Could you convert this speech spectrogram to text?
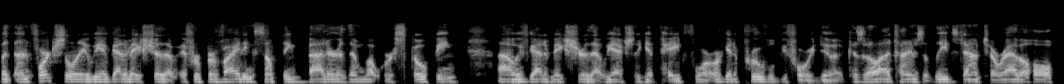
but unfortunately we have got to make sure that if we're providing something better than what we're scoping uh, we've got to make sure that we actually get paid for or get approval before we do it because a lot of times it leads down to a rabbit hole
